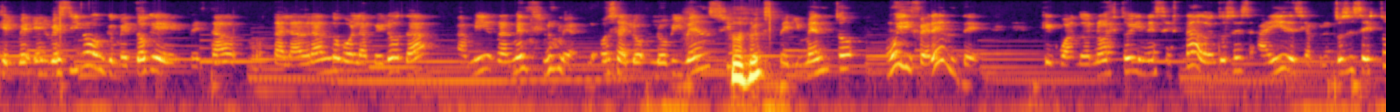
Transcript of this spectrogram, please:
que el, vecino aunque me toque, me está taladrando con la pelota, a mí realmente no me... O sea, lo, lo vivencio, lo experimento muy diferente que cuando no estoy en ese estado. Entonces ahí decía, pero entonces esto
